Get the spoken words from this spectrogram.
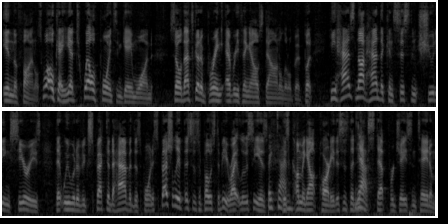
in the finals. Well, okay, he had 12 points in game one, so that's going to bring everything else down a little bit. But he has not had the consistent shooting series that we would have expected to have at this point, especially if this is supposed to be, right? Lucy, his, Big his coming out party. This is the Yeah. next step for Jayson Tatum.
